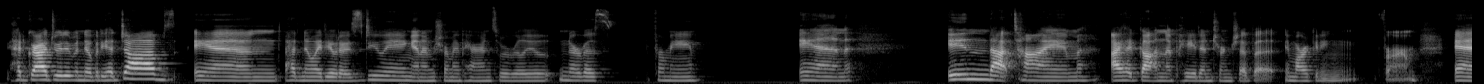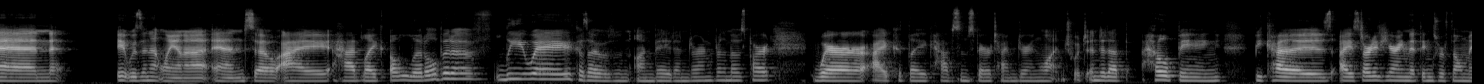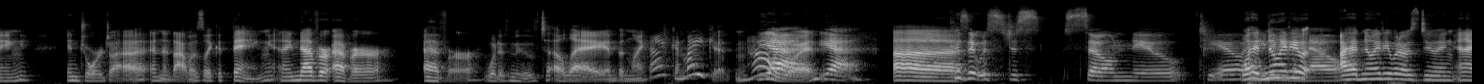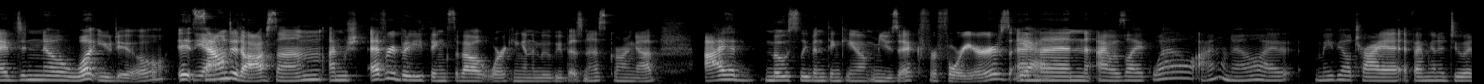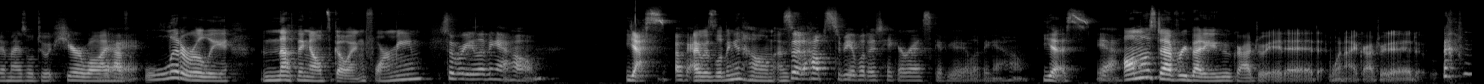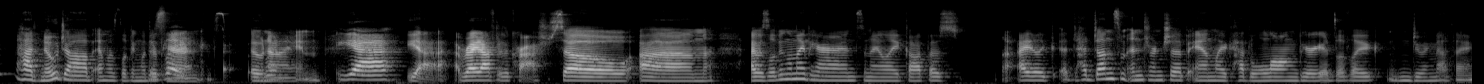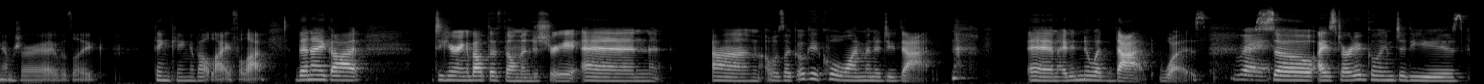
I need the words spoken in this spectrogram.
had graduated when nobody had jobs and had no idea what I was doing, and I'm sure my parents were really nervous for me. And in that time, I had gotten a paid internship at a marketing firm and it was in Atlanta. And so I had like a little bit of leeway because I was an unpaid intern for the most part, where I could like have some spare time during lunch, which ended up helping because I started hearing that things were filming in Georgia and that that was like a thing. And I never, ever, ever would have moved to LA and been like, I can make it in Hollywood. yeah, Uh, because it was just so new to you. well, I had no idea. What, I had no idea what I was doing, and I didn't know what you do. It Yeah. sounded awesome. I'm. sh- Everybody thinks about working in the movie business growing up. I had mostly been thinking about music for four years, and Yeah. then I was like, well, I don't know. I maybe I'll try it. If I'm gonna do it, I might as well do it here while I have literally nothing else going for me. so were you living at home? Yes. Okay. I was living at home. Was So it helps to be able to take a risk if you're living at home. Yes. Yeah. Almost everybody who graduated when I graduated had no job and was living with their like, parents. Oh nine. Yeah. Yeah, right after the crash. So, um I was living with my parents and I like got this I like had done some internship and like had long periods of like doing nothing. I'm sure I was like thinking about life a lot. Then I got to hearing about the film industry and um, I was like, okay, cool, well, I'm gonna do that. and I didn't know what that was. Right. So I started going to these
